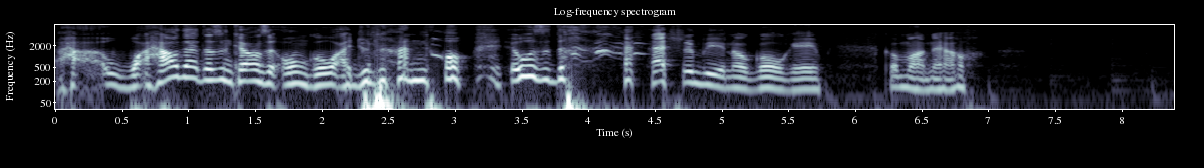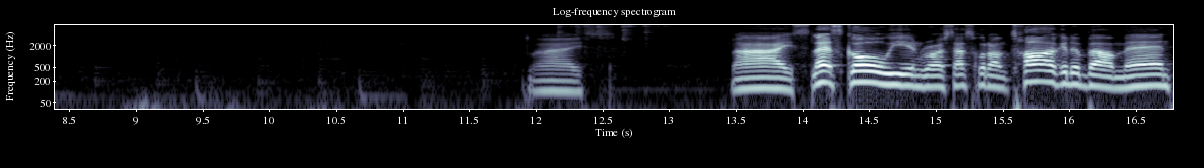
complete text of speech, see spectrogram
How, how that doesn't count as an own goal, I do not know. It was a that should be a no goal game. Come on now. Nice. Nice. Let's go, Ian Rush. That's what I'm talking about, man.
